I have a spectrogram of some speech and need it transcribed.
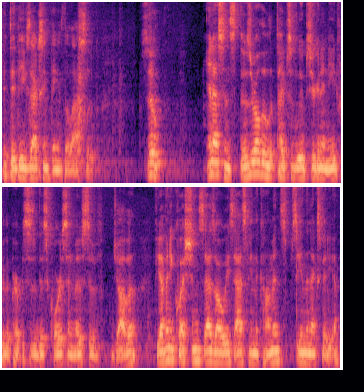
it did the exact same thing as the last loop. So in essence, those are all the types of loops you're going to need for the purposes of this course and most of Java. If you have any questions, as always, ask me in the comments. See you in the next video.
